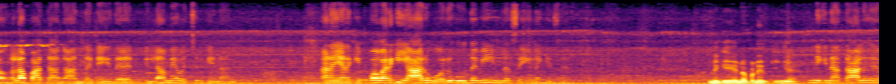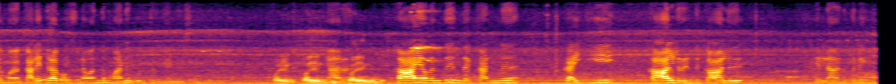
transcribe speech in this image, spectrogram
அவங்கெல்லாம் பார்த்தாங்க அந்த இது இது எல்லாமே வச்சுருக்கேன் நான். ஆனால் எனக்கு இப்போ வரைக்கும் யாரும் ஒரு உதவியும் இன்னும் செய்யலைங்க சார். நீங்கள் என்ன பண்ணியிருக்கீங்க இன்றைக்கி நான் தாலு ம- கலெக்டர் ஆஃபீஸில் வந்து மனு கொடுத்துருக்கேங்க சார். காயம் வந்து. இந்த கண் கை கால் ரெண்டு கால் எல்லா இடத்துலையும்.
